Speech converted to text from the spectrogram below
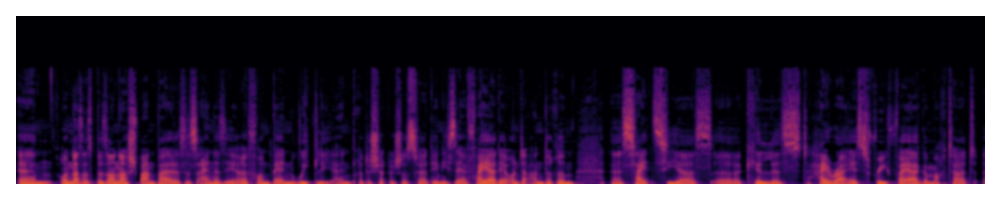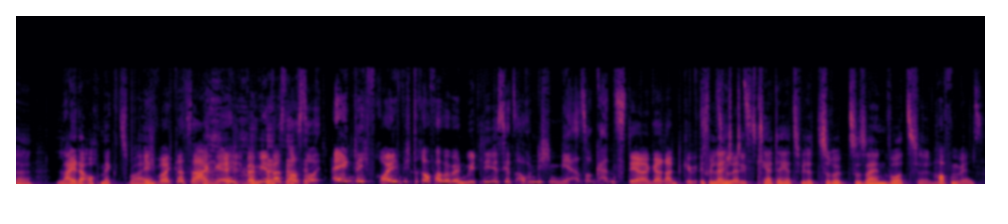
Ähm, und das ist besonders spannend, weil es ist eine Serie von Ben Wheatley, ein britischer Regisseur, den ich sehr feier, der unter anderem äh, Sightseers, äh, Kill List, High Rise, Free Fire gemacht hat. Äh, leider auch Mac 2. Ich wollte gerade sagen, äh, bei mir war es auch so, eigentlich freue ich mich drauf, aber Ben Wheatley ist jetzt auch nicht mehr so ganz der Garant gewesen. Vielleicht zuletzt. kehrt er jetzt wieder zurück zu seinen Wurzeln. Hoffen wir es.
